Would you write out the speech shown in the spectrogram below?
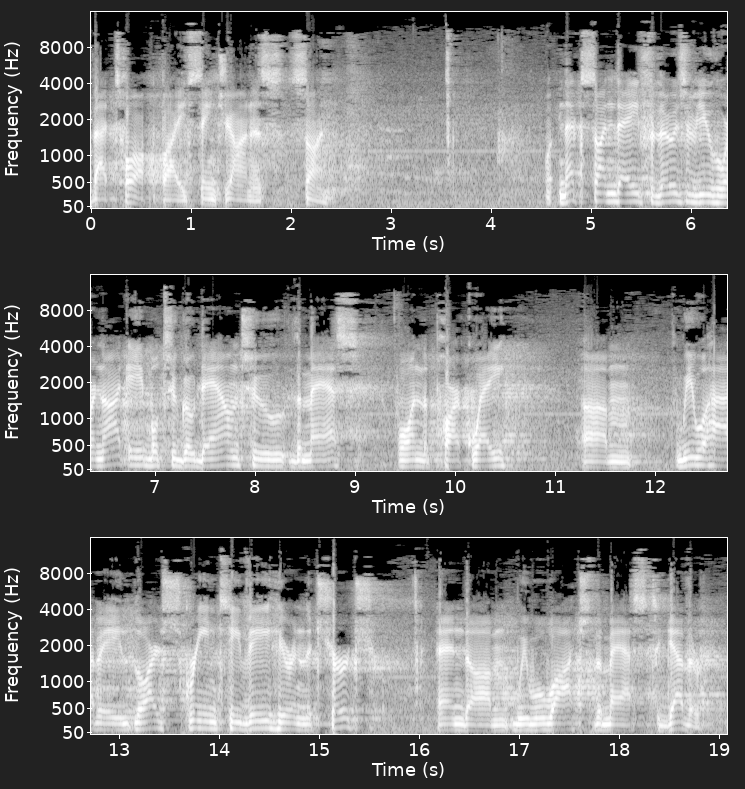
that talk by St. Gianna's son. Next Sunday, for those of you who are not able to go down to the Mass on the Parkway, um, we will have a large screen TV here in the church, and um, we will watch the Mass together.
